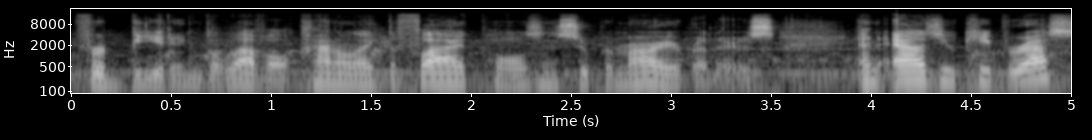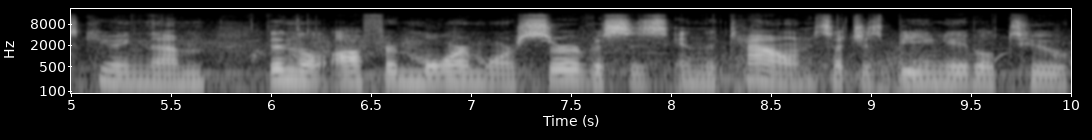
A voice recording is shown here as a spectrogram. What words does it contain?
for beating the level, kind of like the flagpoles in Super Mario Bros. And as you keep rescuing them, then they'll offer more and more services in the town, such as being able to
